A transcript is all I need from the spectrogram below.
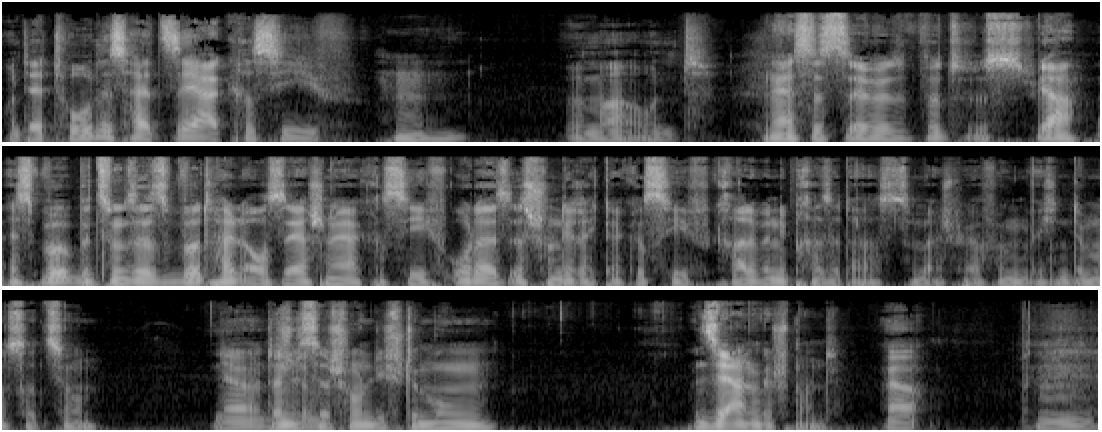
Und der Ton ist halt sehr aggressiv. Hm. Immer und ja, es ist, äh, wird, ist, ja, es wird, beziehungsweise es wird halt auch sehr schnell aggressiv. Oder es ist schon direkt aggressiv, gerade wenn die Presse da ist, zum Beispiel auf irgendwelchen Demonstrationen. Ja, Dann stimmt. ist ja schon die Stimmung sehr angespannt. Ja. Hm.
